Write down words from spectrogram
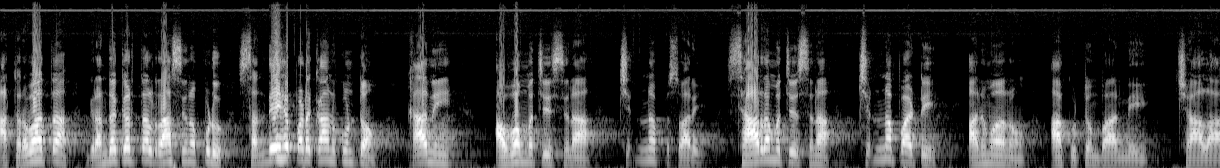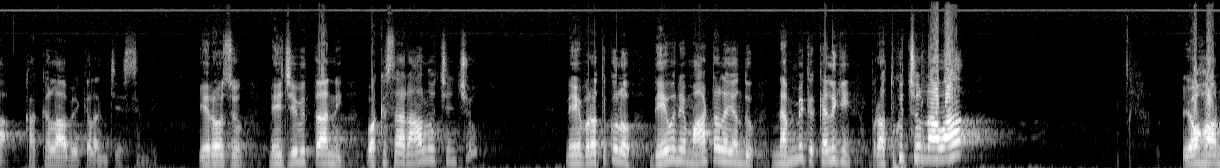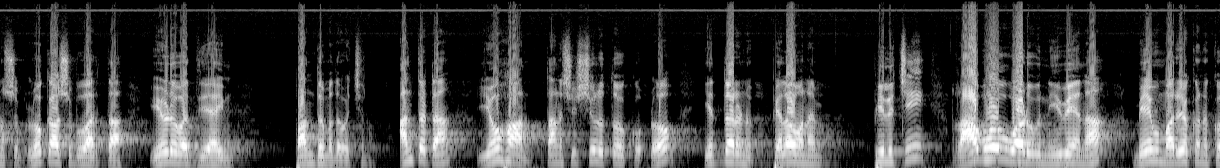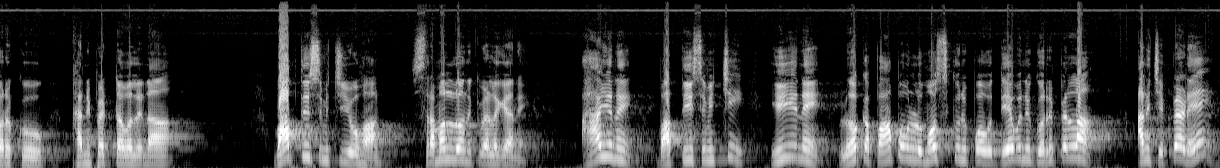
ఆ తర్వాత గ్రంథకర్తలు రాసినప్పుడు సందేహపడక అనుకుంటాం కానీ అవ్వమ్మ చేసిన చిన్న సారీ శారమ్మ చేసిన చిన్నపాటి అనుమానం ఆ కుటుంబాన్ని చాలా కకలావికలం చేసింది. ఈరోజు నీ జీవితాన్ని ఒకసారి ఆలోచించు. నీ బ్రతుకులో దేవుని మాటల యందు నమ్మిక కలిగి బ్రతుకుచున్నావా? యోహాను శుభ లోకాశుభవార్త ఏడవ అధ్యాయం పంతొమ్మిదవ వచనం. అంతటా యోహాన్ తన శిష్యులతో కూడా ఇద్దరును పిలవన పిలిచి రాబోవాడు నీవేనా? మేము మరొకని కొరకు కనిపెట్టవలెనా? బాప్తీసమిచ్చి యోహాన్ శ్రమల్లోనికి వెళ్ళగానే ఆయనే బాప్తీసమిచ్చి ఈయనే లోక పాపములు మోసుకుని పోవు దేవుని గొర్రెపిల్ల అని చెప్పాడే.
